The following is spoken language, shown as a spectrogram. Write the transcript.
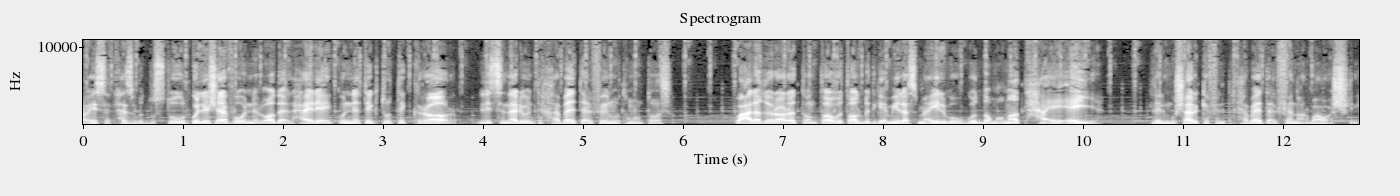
رئيسة حزب الدستور. واللي شافوا إن الوضع الحالي هيكون نتيجته تكرار لسيناريو انتخابات 2018 وعلى غرار الطنطاوي طالبت جميلة إسماعيل بوجود ضمانات حقيقية للمشاركة في انتخابات 2024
